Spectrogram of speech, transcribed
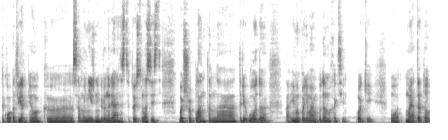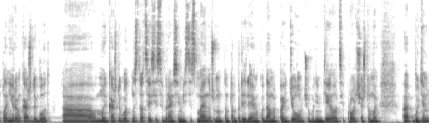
такого от верхнего к э, самой нижней гранулярности. То есть у нас есть большой план там на три года, а, и мы понимаем, куда мы хотим. Окей. Вот. Мы от этого планируем каждый год. А, мы каждый год на страцессии собираемся вместе с менеджментом, там определяем, куда мы пойдем, что будем делать и прочее, что мы э, будем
